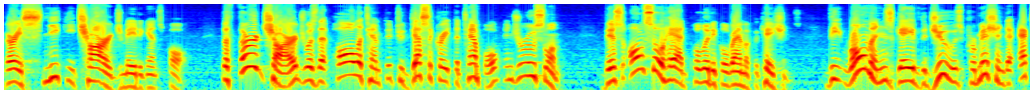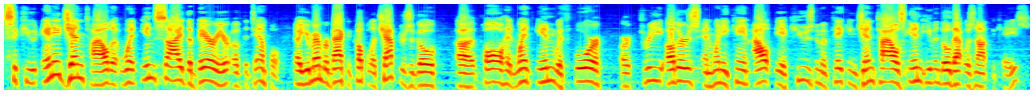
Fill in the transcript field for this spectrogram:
very sneaky charge made against Paul. The third charge was that Paul attempted to desecrate the temple in Jerusalem. This also had political ramifications. The Romans gave the Jews permission to execute any Gentile that went inside the barrier of the temple. Now you remember back a couple of chapters ago, uh, Paul had went in with four or three others, and when he came out, they accused him of taking Gentiles in, even though that was not the case.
